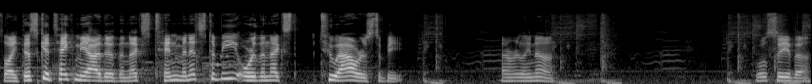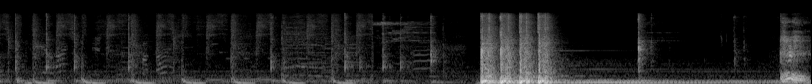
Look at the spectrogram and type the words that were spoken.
So like this could take me either the next 10 minutes to beat or the next two hours to beat. I don't really know. We'll see though.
